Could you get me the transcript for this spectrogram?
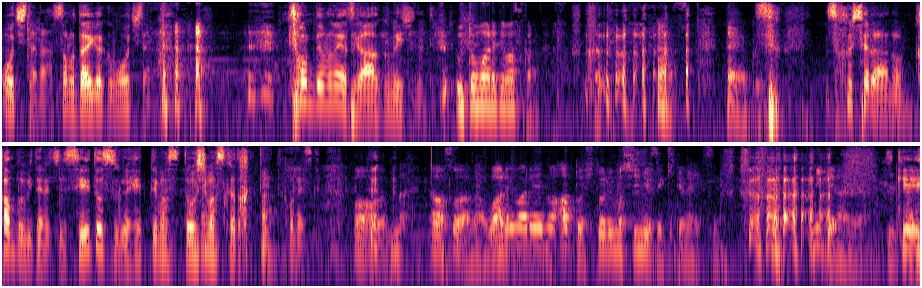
落ちたな。その大学も落ちたな。とんでもないやつがアークメイジになってる。疎まれてますから。大学。そうしたら、あの、幹部みたいなやつに生徒数が減ってます。どうしますかとかって言ってこないですか。あなあそうだな。我々の後一人も新入生来てないですね。見てない経営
